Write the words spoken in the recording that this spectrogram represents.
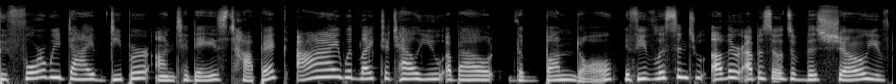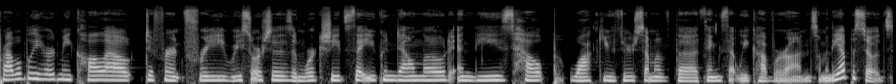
Before we dive deeper on today's topic, I would like to tell you about the bundle. If you've listened to other episodes of this show, you've probably heard me call out different free resources and worksheets that you can download, and these help walk you through some of the things that we cover on some of the episodes.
